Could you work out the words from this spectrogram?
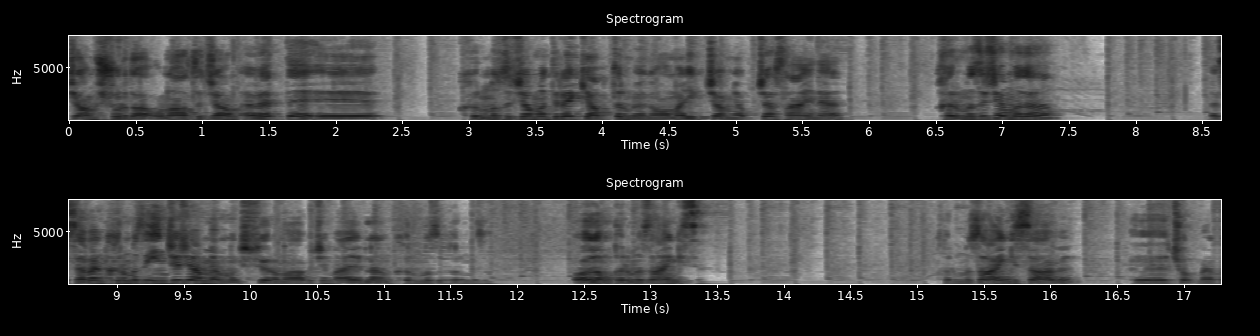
cam şurada. 16 cam. Evet de e, kırmızı camı direkt yaptırmıyor. Normal ilk cam yapacağız. Aynen. Kırmızı camı da Mesela ben kırmızı ince cam yapmak istiyorum abicim. Hayır lan kırmızı kırmızı. Oğlum kırmızı hangisi? Kırmızı hangisi abi? Ee, çok ben...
